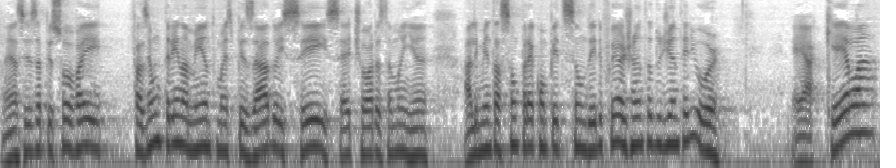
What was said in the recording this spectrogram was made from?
né, às vezes a pessoa vai fazer um treinamento mais pesado às 6, 7 horas da manhã. A alimentação pré-competição dele foi a janta do dia anterior. É aquela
